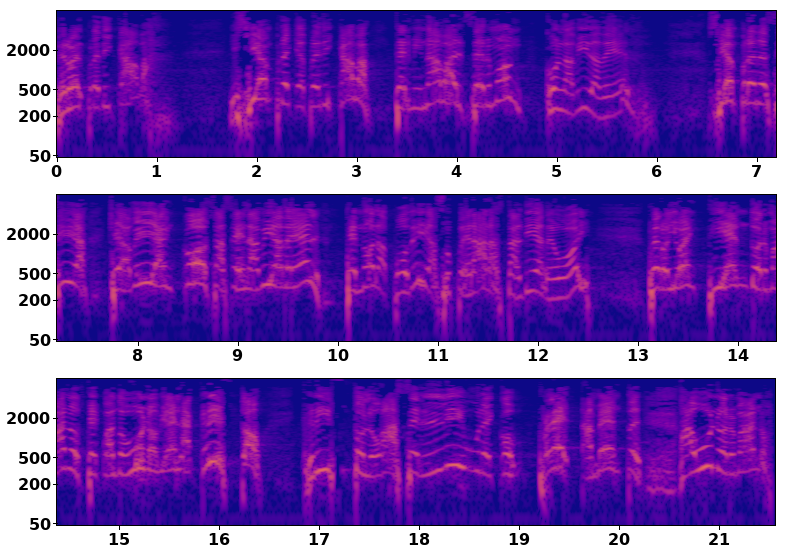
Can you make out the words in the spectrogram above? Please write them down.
Pero él predicaba. Y siempre que predicaba, terminaba el sermón con la vida de él siempre decía que habían cosas en la vida de él que no la podía superar hasta el día de hoy. Pero yo entiendo, hermanos, que cuando uno viene a Cristo, Cristo lo hace libre completamente a uno, hermanos.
